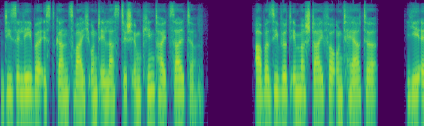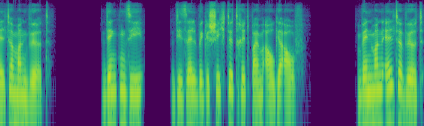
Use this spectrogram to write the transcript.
diese Leber ist ganz weich und elastisch im Kindheitsalter. Aber sie wird immer steifer und härter, je älter man wird. Denken Sie, dieselbe Geschichte tritt beim Auge auf. Wenn man älter wird,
